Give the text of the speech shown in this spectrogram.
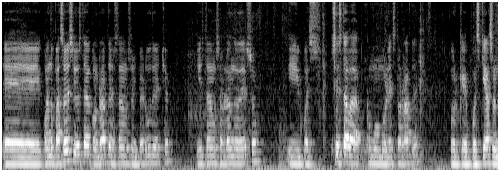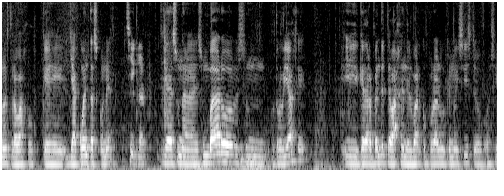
Eh, cuando pasó eso, yo estaba con Raptor, estábamos en Perú, de hecho, y estábamos hablando de eso. Y pues sí estaba como molesto Raptor, porque pues quieras o no es trabajo, que ya cuentas con él. Sí, claro. Ya es, una, es un varo, es un otro viaje, y que de repente te bajen del barco por algo que no hiciste o así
